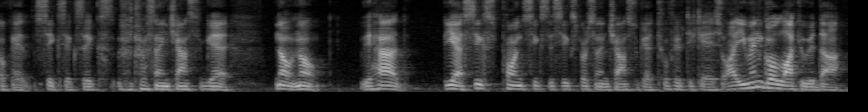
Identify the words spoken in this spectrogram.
okay, 666% chance to get, no, no, we had yeah, 6.66% chance to get 250k. So I even go lucky with that.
